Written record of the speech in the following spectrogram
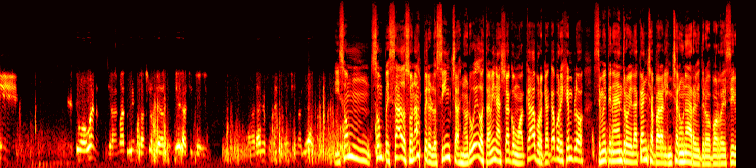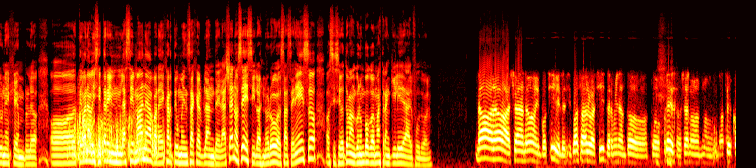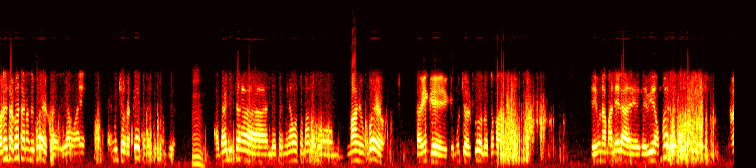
estuvo bueno. Y además tuvimos la suerte de ascender, así que la verdad que fue una experiencia inolvidable. Y son, son pesados, son ásperos los hinchas noruegos también allá como acá, porque acá, por ejemplo, se meten adentro de la cancha para linchar un árbitro, por decir un ejemplo. O te van a visitar en la semana para dejarte un mensaje al plantel. Allá no sé si los noruegos hacen eso o si se lo toman con un poco de más tranquilidad el fútbol. No, no, allá no, imposible. Si pasa algo así, terminan todos todos presos. Ya no, no, no sé, con esa cosa no se puede joder, digamos, hay, hay mucho respeto en ese sentido. Mm. Acá quizá lo terminamos tomando como más de un juego. Está bien que, que muchos del fútbol lo toman de una manera de, de vida o muerte, ¿no?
